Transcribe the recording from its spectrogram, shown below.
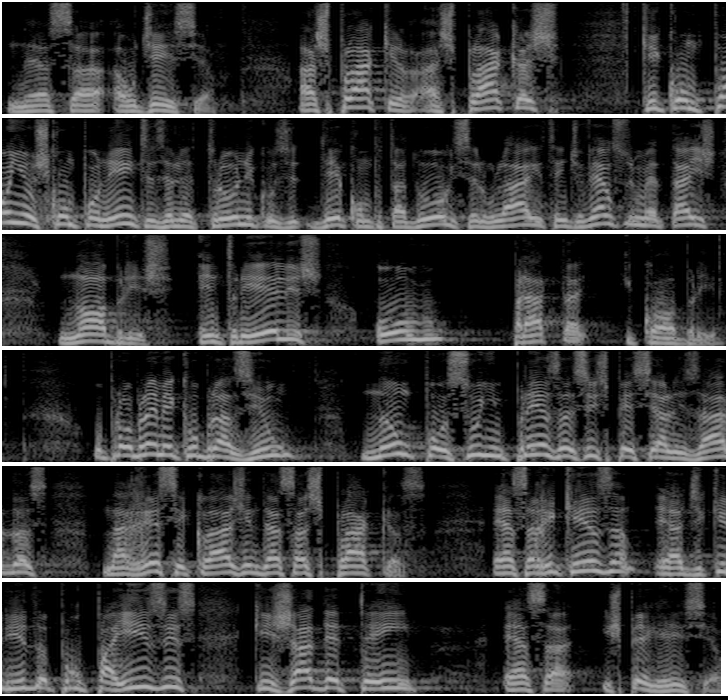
nessa audiência. As, placas, as placas que compõem os componentes eletrônicos de computadores, celulares, têm diversos metais nobres, entre eles ouro, prata e cobre. O problema é que o Brasil não possui empresas especializadas na reciclagem dessas placas. Essa riqueza é adquirida por países que já detêm essa experiência.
